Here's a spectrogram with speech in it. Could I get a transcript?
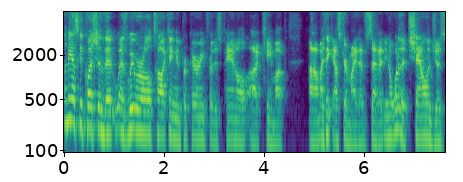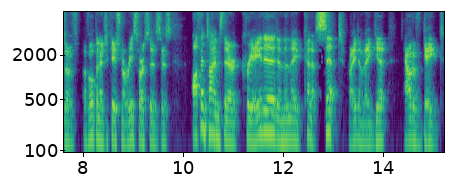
let me ask a question that as we were all talking and preparing for this panel uh, came up. Um, i think esther might have said it. You know one of the challenges of of open educational resources is oftentimes they're created and then they kind of sit, right? And they get out of date.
